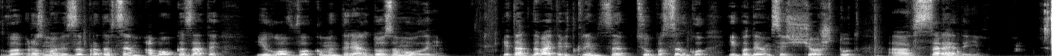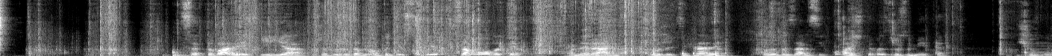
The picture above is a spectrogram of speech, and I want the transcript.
в розмові з продавцем або вказати його в коментарях до замовлення. І так, давайте відкриємо цю посилку і подивимося, що ж тут а, всередині. Це товари, які я вже дуже давно хотів собі замовити. Вони реально дуже цікаві. Коли ви зараз їх побачите, ви зрозумієте, чому.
